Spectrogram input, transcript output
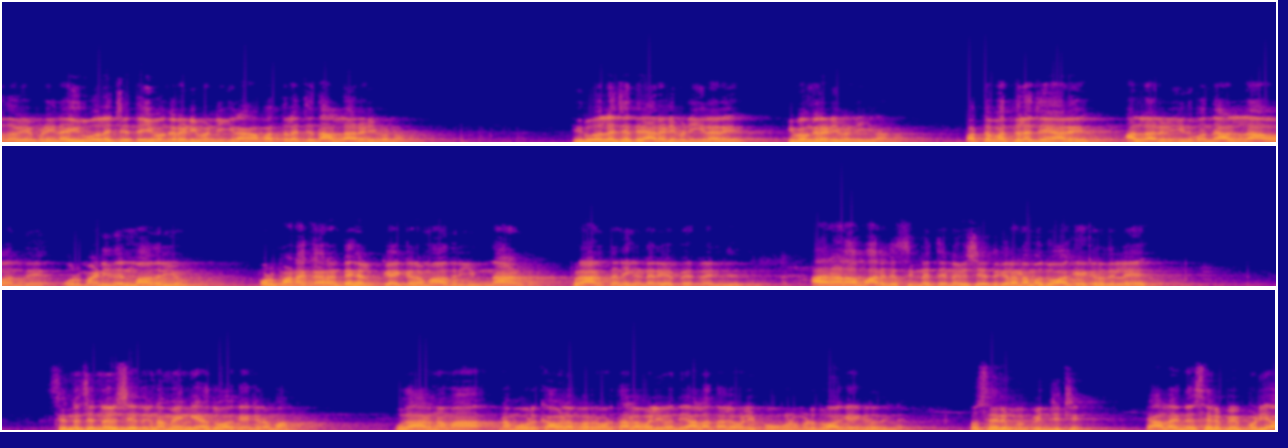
உதவி எப்படின்னா இருபது லட்சத்தை இவங்க ரெடி பண்ணிக்கிறாங்க. பத்து லட்சத்தை அல்லா ரெடி பண்ணணும். இருபது லட்சத்தை யார் ரெடி பண்ணிக்கிறாரு? இவங்க ரெடி பண்ணிக்கிறாங்க. பத்து பத்து லட்சம் யாரு? அல்லாஹ் இது வந்து அல்லாஹ் வந்து ஒரு மனிதன் மாதிரியும் ஒரு பணக்காரன்ட்ட ஹெல்ப் கேட்குற மாதிரியும் தான் பிரார்த்தனைகள் நிறைய பேர் இருக்குது அதனால பாருங்க சின்ன சின்ன விஷயத்துக்கெல்லாம் நம்ம துவா கேட்கறது இல்லையே? சின்ன சின்ன விஷயத்துக்கு நம்ம எங்கேயாவது துவா கேட்குறோமா? உதாரணமாக நம்ம ஒரு கவலைப்படுறோம் ஒரு தலைவலி வந்து யாரா தலைவலி போகணும்னு துவா கேட்கறது இல்லை. ஒரு செருப்பு பிஞ்சிட்டு. யாரா இந்த செருப்பு எப்படியா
